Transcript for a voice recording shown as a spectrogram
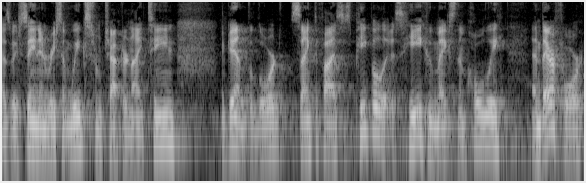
as we've seen in recent weeks from chapter 19. Again, the Lord sanctifies his people, it is he who makes them holy, and therefore,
